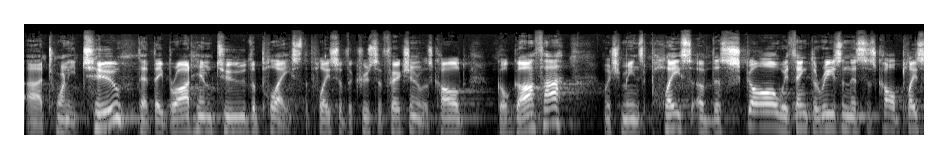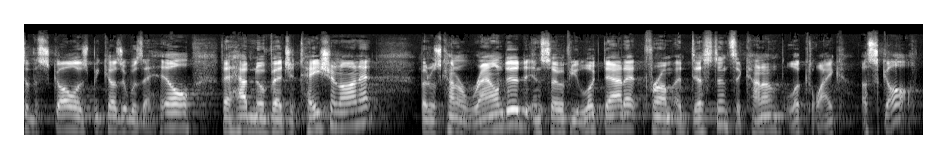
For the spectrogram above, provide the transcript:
uh, 22 that they brought him to the place, the place of the crucifixion. It was called Golgotha, which means place of the skull. We think the reason this is called place of the skull is because it was a hill that had no vegetation on it, but it was kind of rounded. And so if you looked at it from a distance, it kind of looked like a skull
